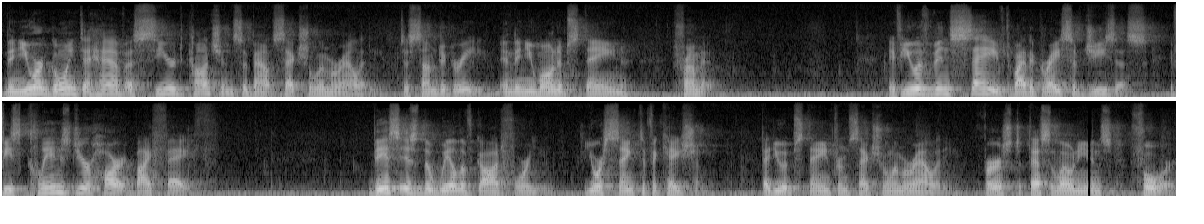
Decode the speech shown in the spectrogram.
then you are going to have a seared conscience about sexual immorality to some degree, and then you won't abstain from it. If you have been saved by the grace of Jesus, if He's cleansed your heart by faith, this is the will of God for you your sanctification, that you abstain from sexual immorality. 1 Thessalonians 4.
